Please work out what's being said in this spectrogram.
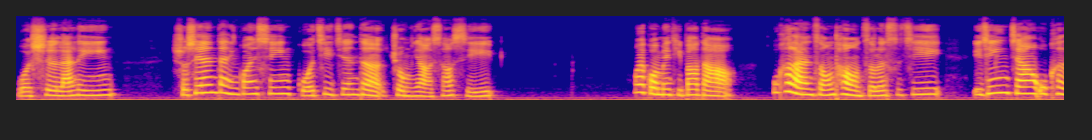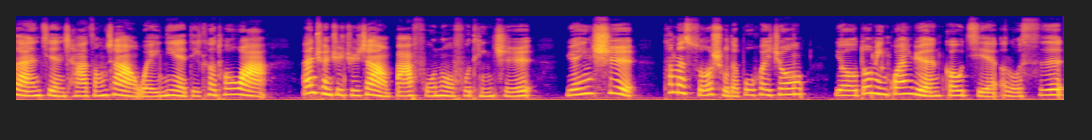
我是兰玲。首先带您关心国际间的重要消息。外国媒体报道，乌克兰总统泽伦斯基已经将乌克兰检察总长维涅迪克托瓦。安全局局长巴夫诺夫停职，原因是他们所属的部会中有多名官员勾结俄罗斯。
